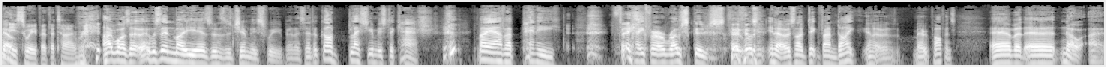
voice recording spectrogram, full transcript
chimney know- sweep at the time, right? I was it was in my years as a chimney sweep, and I said, oh, "God bless you, Mister Cash. May I have a penny to pay for a roast goose?" It wasn't, you know, it's like Dick Van Dyke, you know, Mary Poppins. Uh, but uh, no, I,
